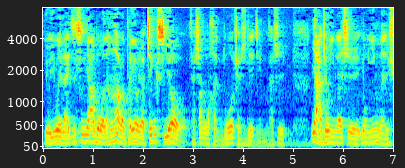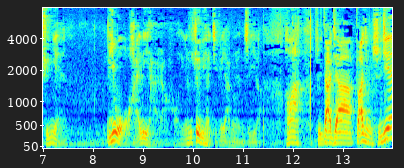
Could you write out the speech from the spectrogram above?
有一位来自新加坡我的很好的朋友叫 Jinx Yo，他上过很多全世界节目，他是亚洲应该是用英文巡演比我还厉害，然后应该是最厉害几个亚洲人之一了。好吧，所以大家抓紧时间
